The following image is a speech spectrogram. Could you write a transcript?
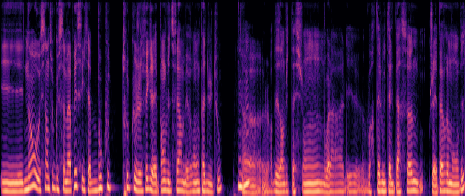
Et non, aussi un truc que ça m'a appris, c'est qu'il y a beaucoup de trucs que j'ai fait que j'avais pas envie de faire, mais vraiment pas du tout. Mhm. Euh, genre des invitations, voilà, aller voir telle ou telle personne, j'avais pas vraiment envie.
